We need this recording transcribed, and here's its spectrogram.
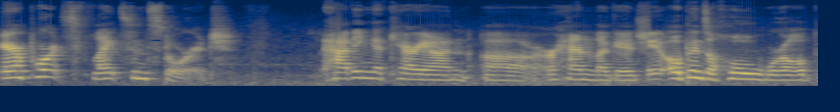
Airports, flights, and storage having a carry-on uh, or hand luggage, it opens a whole world,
